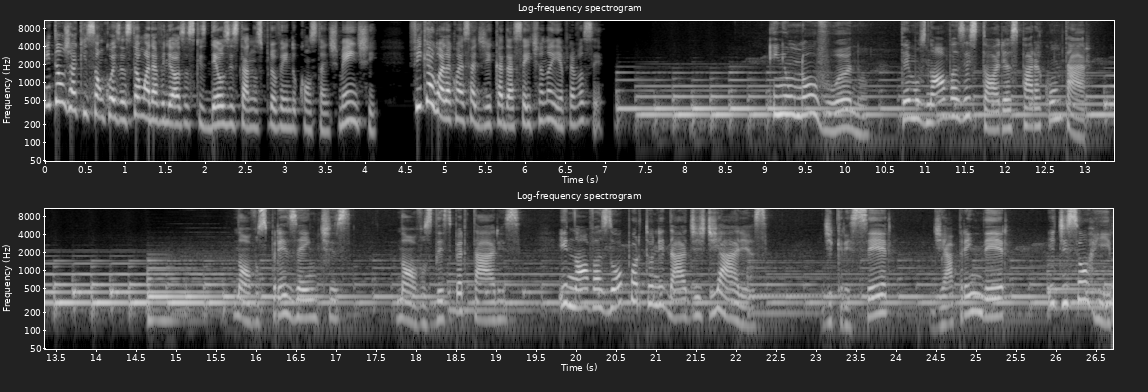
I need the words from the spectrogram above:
Então, já que são coisas tão maravilhosas que Deus está nos provendo constantemente, fique agora com essa dica da Seitianoia para você. Em um novo ano, temos novas histórias para contar. Novos presentes, novos despertares e novas oportunidades diárias de crescer, de aprender e de sorrir.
